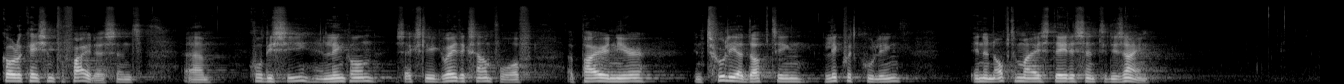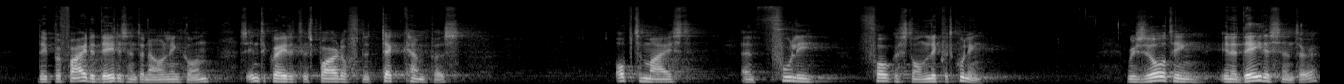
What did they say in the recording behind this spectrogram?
co-location providers. And um, CoolDC in Lincoln is actually a great example of a pioneer in truly adopting liquid cooling in an optimized data center design. They provide a data center now in Lincoln. It's integrated as part of the tech campus, optimized and fully focused on liquid cooling, resulting in a data center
